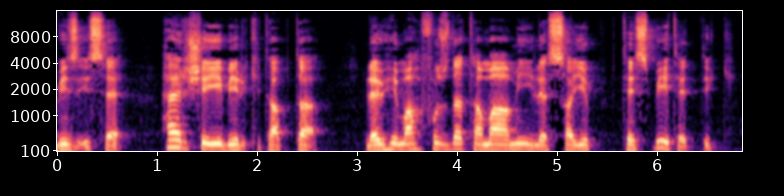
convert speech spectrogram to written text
Biz ise her şeyi bir kitapta, levh-i mahfuzda tamamiyle sayıp tespit ettik.''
